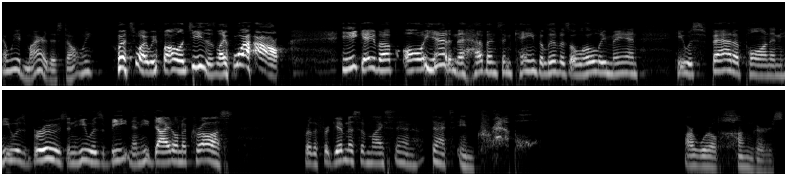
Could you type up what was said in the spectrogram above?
Now we admire this, don't we? That's why we follow Jesus. Like, wow! He gave up all he had in the heavens and came to live as a lowly man. He was spat upon and he was bruised and he was beaten and he died on a cross for the forgiveness of my sin. That's incredible. Our world hungers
